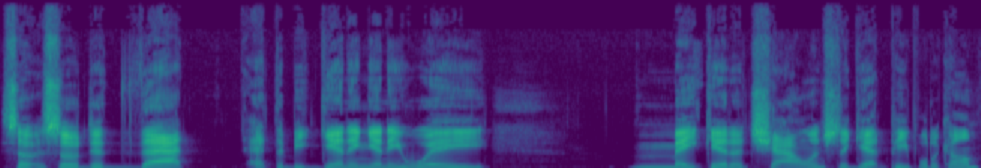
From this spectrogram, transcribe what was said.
So, so did that at the beginning anyway? Make it a challenge to get people to come?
